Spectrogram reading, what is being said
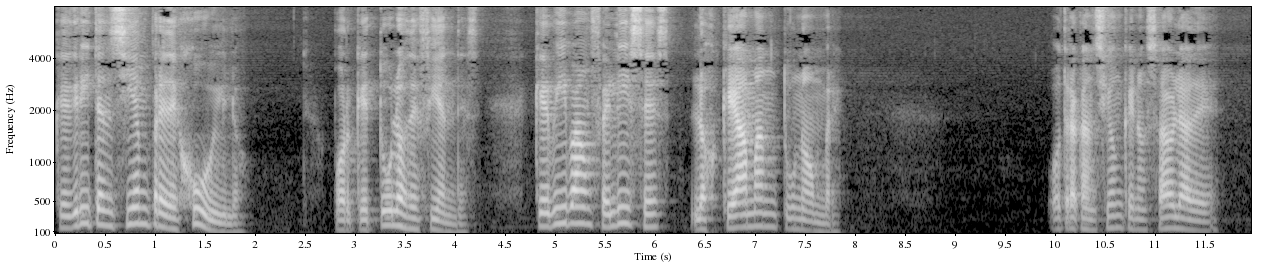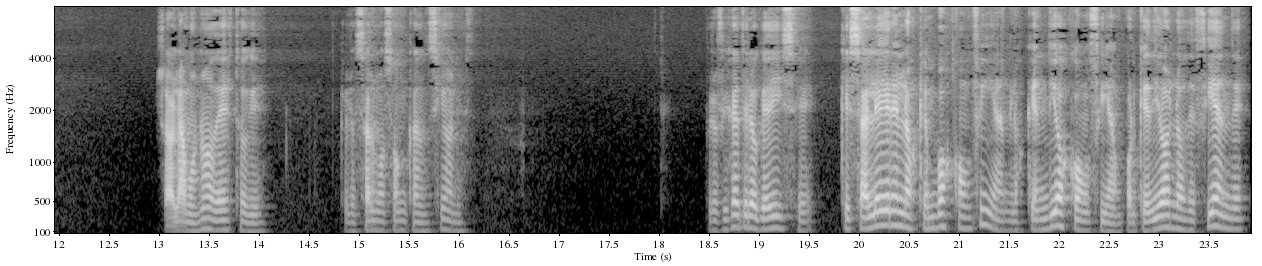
que griten siempre de júbilo, porque tú los defiendes, que vivan felices los que aman tu nombre otra canción que nos habla de... Ya hablamos, ¿no? De esto que, que los salmos son canciones. Pero fíjate lo que dice, que se alegren los que en vos confían, los que en Dios confían, porque Dios los defiende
